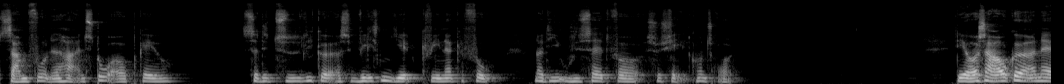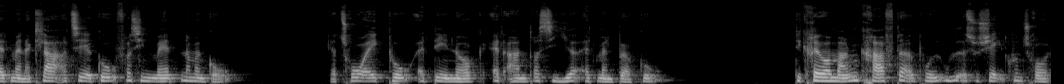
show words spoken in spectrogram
Samfundet har en stor opgave, så det tydeliggøres, hvilken hjælp kvinder kan få, når de er udsat for social kontrol. Det er også afgørende, at man er klar til at gå fra sin mand, når man går. Jeg tror ikke på, at det er nok, at andre siger, at man bør gå. Det kræver mange kræfter at bryde ud af social kontrol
